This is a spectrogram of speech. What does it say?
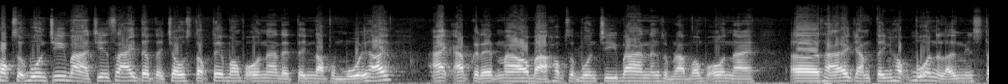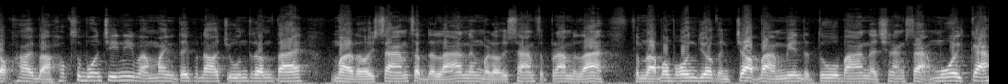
64G បាទអធិស្ឋានទៅតែចូល stock ទេបងប្អូនណាដែលទិញ16ហើយអាច upgrade មកបាទ 64G បាននិងសម្រាប់បងប្អូនដែលអឺ ថាឲ្យចាំទិញ64ឥឡូវមាន stock ហើយបាទ 64G នេះបាទម៉ាញ់បន្តិចផ្ដល់ជូនត្រឹមតែ130ដុល្លារនិង135ដុល្លារសម្រាប់បងប្អូនយកកញ្ចប់បាទមានទទួលបានឆ្នាំងសាកមួយកាស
